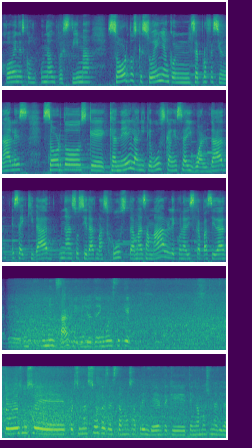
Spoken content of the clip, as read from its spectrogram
jóvenes con una autoestima, sordos que sueñan con ser profesionales, sordos que, anhelan y que buscan esa igualdad, esa equidad, una sociedad más justa, más amable con la discapacidad. Eh, un, mensaje que yo tengo es que todos los eh, personas sordas necesitamos aprender de que tengamos una vida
